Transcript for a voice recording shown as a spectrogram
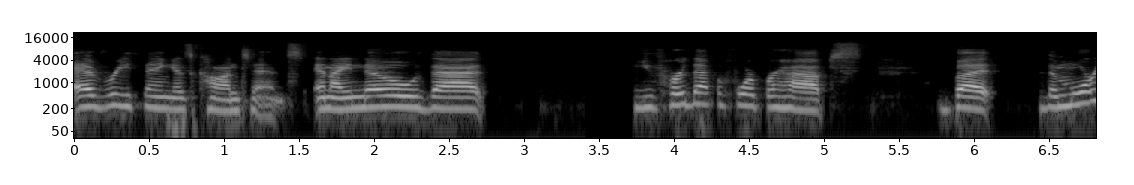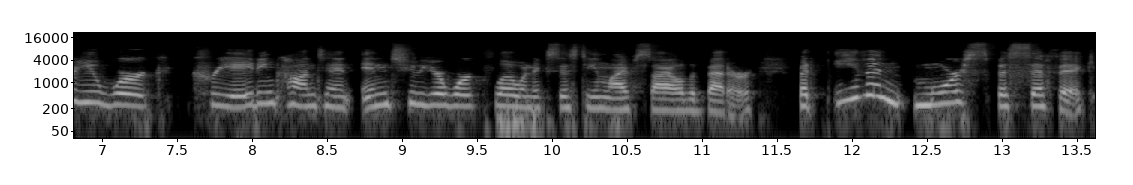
everything is content. And I know that you've heard that before, perhaps, but the more you work creating content into your workflow and existing lifestyle, the better. But even more specific,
